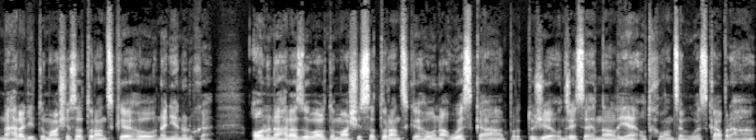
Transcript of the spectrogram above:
nahradit Tomáše Satoranského není jednoduché. On nahrazoval Tomáše Satoranského na USK, protože Ondřej Sehnal je odchovancem USK Praha,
